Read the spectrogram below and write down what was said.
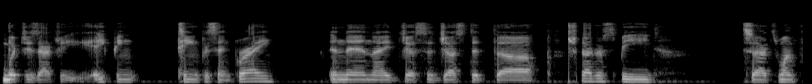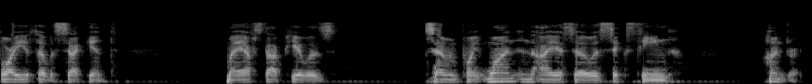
which is actually 18% gray. And then I just adjusted the shutter speed. So that's 1 40th of a second. My f-stop here was 7.1 and the ISO is 1600.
